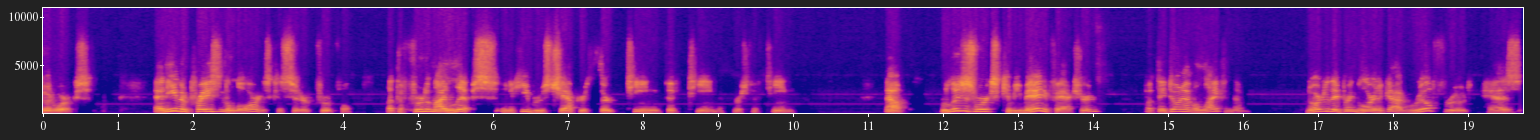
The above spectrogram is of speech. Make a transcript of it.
Good works. And even praising the Lord is considered fruitful. Let the fruit of my lips in Hebrews chapter 13, 15, verse 15. Now, religious works can be manufactured, but they don't have a life in them, nor do they bring glory to God. Real fruit has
